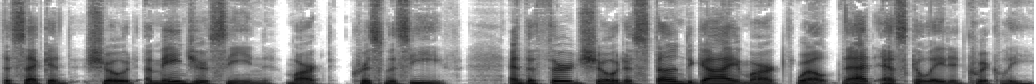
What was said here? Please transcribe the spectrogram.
the second showed a manger scene marked Christmas Eve, and the third showed a stunned guy marked, well, that escalated quickly.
